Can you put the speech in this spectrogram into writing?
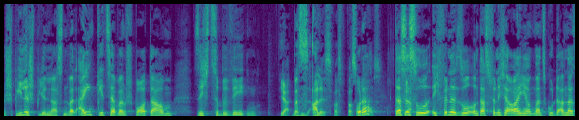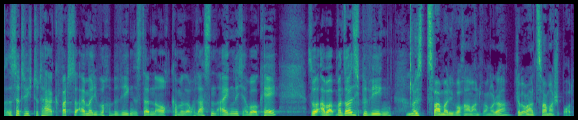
Spiele spielen lassen, weil eigentlich geht's ja beim Sport darum, sich zu bewegen. Ja, das ist alles, was, was du Oder? brauchst. Das ja. ist so, ich finde so, und das finde ich ja auch eigentlich auch ganz gut. Anders ist natürlich total Quatsch. So einmal die Woche bewegen ist dann auch, kann man es auch lassen eigentlich, aber okay. So, aber man soll sich bewegen. Das ist zweimal die Woche am Anfang, oder? Ich glaube immer zweimal Sport.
